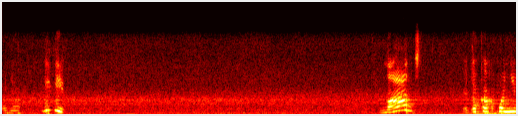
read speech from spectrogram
понятно. Блин. Над? Это как пони...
